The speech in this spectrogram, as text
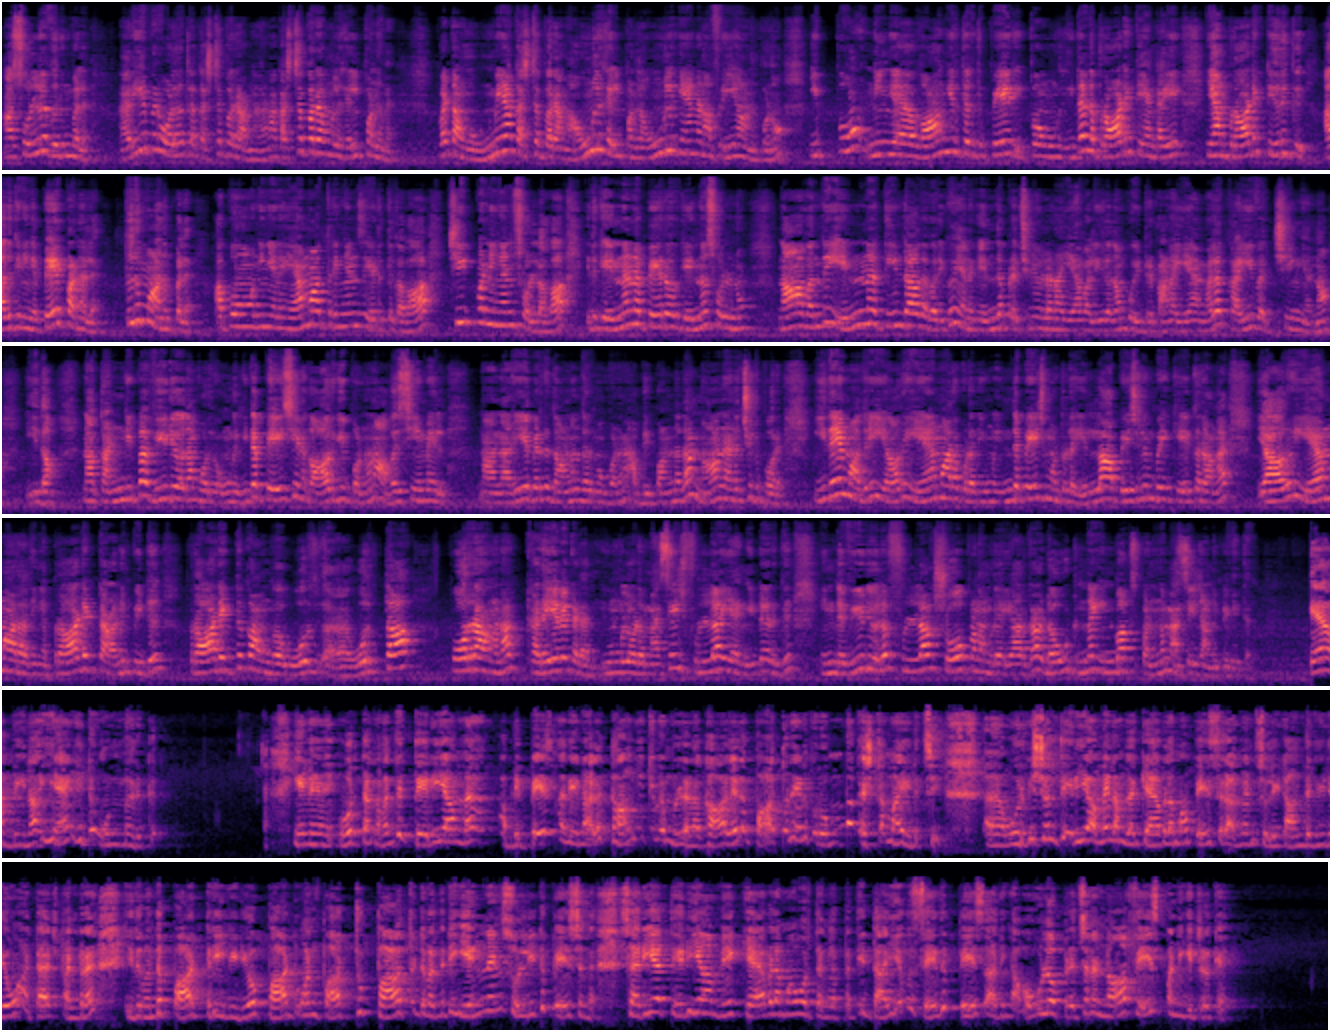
நான் சொல்ல விரும்பல. நிறைய பேர் உலகத்துல கஷ்டப்படுறாங்க. நான் கஷ்டப்படுறவங்களுக்கு ஹெல்ப் பண்ணுவேன். பட் அவங்க உண்மையா கஷ்டப்படுறாங்க. அவங்களுக்கு ஹெல்ப் பண்ணலாம் உங்களுக்கு ஏங்க நான் ஃப்ரீயா அனுப்பணும்? இப்போ நீங்க வாங்கியிருக்கிறதுக்கு பேர் இப்போ உங்ககிட்ட அந்த ப்ராடக்ட் என் கை என் ப்ராடக்ட் இருக்கு. அதுக்கு நீங்க பே பண்ணல. திரும்ப அனுப்பல. அப்போ நீங்க என்ன ஏமாத்துறீங்கன்னு எடுத்துக்கவா? சீட் பண்ணீங்கன்னு சொல்லவா? இதுக்கு என்னென்ன பேர் அவருக்கு என்ன சொல்லணும்? நான் வந்து என்ன தீண்டாத வரைக்கும் எனக்கு எந்த பிரச்சனையும் இல்லை. நான் என் வழியில தான் போயிட்டு இருக்கேன். ஆனா என் மேல கை வச்சீங்கன்னா இதான். நான் கண்டிப்பா வீடியோ தான் போடுவேன். உங்ககிட்ட பேசி எனக்கு ஆர்கியூ பண்ணணும்னு அவசியமே இல்லை. நான் நிறைய பேருக்கு தானம் தர்மம் பண்ணுவேன். அப்படி பண்ணதான் நான் நினைச்சிட்டு போறேன். இதே மாதிரி யாரும் ஏமாறக்கூடாது. இவங்க இந்த பேஜ் மட்டும் இல்ல. எல்லா பேஜ்லயும் போய் கேட்கறாங்க யாரும் ஏமாறாதீங்க. ப்ராடக்ட் அனுப்பிட்டு ப்ராடக்ட்டுக்கு அவங்க ஒரு ஒருத்தா போடுறாங்கன்னா கிடையவே கிடையாது. இவங்களோட மெசேஜ் ஃபுல்லா என்கிட்ட இருக்கு. இந்த வீடியோல ஃபுல்லா ஷோ பண்ண முடியாது. யாருக்கா டவுட் இருந்தா இன்பாக்ஸ் பண்ணுங்க மெசேஜ் அனுப்பி வைக்கிறேன். ஏன் அப்படின்னா என்கிட்ட உண்மை இருக்கு. என்ன ஒருத்தங்க வந்து தெரியாம அப்படி பேசினதுனால தாங்கிக்கவே முடியல. நான் காலையில பார்த்தோன்னே எனக்கு ரொம்ப கஷ்டமாயிடுச்சு. ஒரு விஷயம் தெரியாம நம்மள கேவலமா பேசுறாங்கன்னு சொல்லிட்டு அந்த வீடியோவும் அட்டாச் பண்றேன். இது வந்து part three video part one part two பார்த்துட்டு வந்துட்டு என்னன்னு சொல்லிட்டு பேசுங்க. சரியா தெரியாம கேவலமா ஒருத்தங்களை பத்தி தயவு செய்து பேசாதீங்க. அவ்வளோ பிரச்சனை நான் ஃபேஸ் பண்ணிக்கிட்டு இருக்கேன்.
